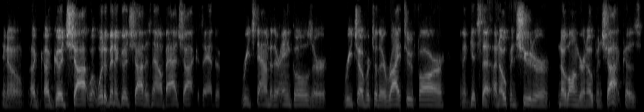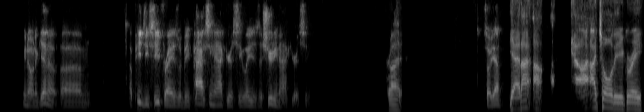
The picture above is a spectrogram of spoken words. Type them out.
You know, a, a good shot. What would have been a good shot is now a bad shot because they had to reach down to their ankles or reach over to their right too far, and it gets that an open shooter no longer an open shot because you know, and again, a, um, a PGC phrase would be passing accuracy leads to shooting accuracy. Right. So yeah. Yeah, and I I, I, I totally agree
